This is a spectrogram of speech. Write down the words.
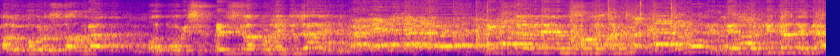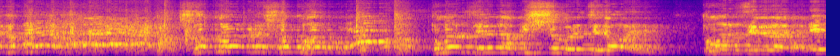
ভালো খবর আছে, তো আমরা প্রেস ক্লাব প্রণাইতে যাই। তোমার ছেলেরা বিশ্ব করেছে জয়। তোমার ছেলেরা এই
